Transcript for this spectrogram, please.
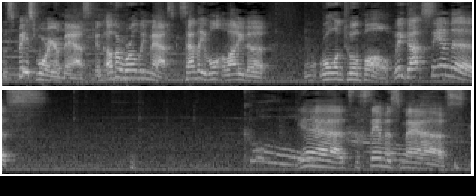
The Space Warrior mask, an otherworldly mask. Sadly, it won't allow you to roll into a ball. We got Samus! Cool. Yeah, it's the Samus mask.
